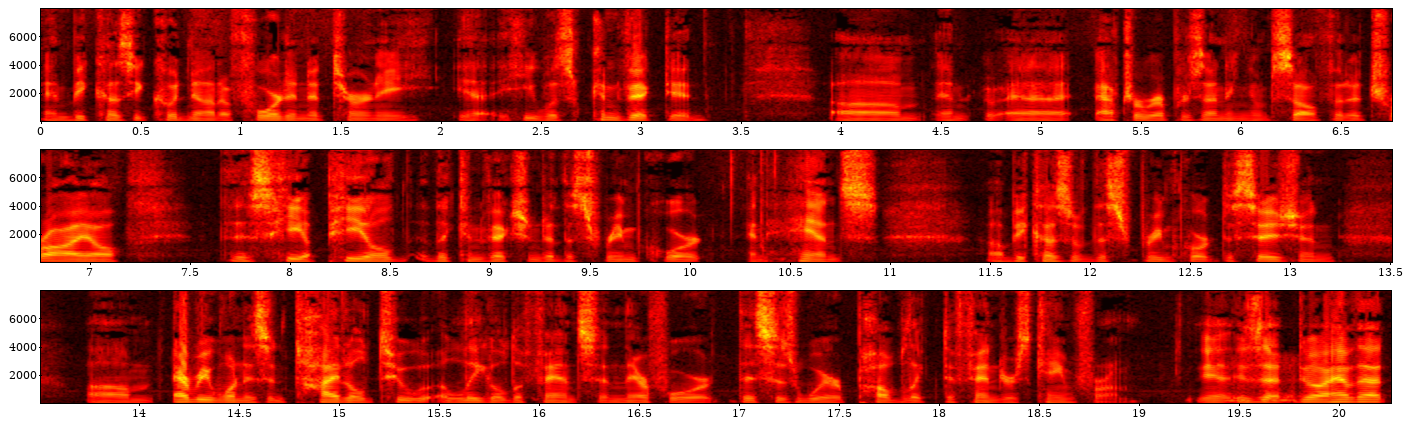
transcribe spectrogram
and because he could not afford an attorney, he was convicted. Um, and uh, after representing himself at a trial, this he appealed the conviction to the Supreme Court, and hence, uh, because of the Supreme Court decision um, everyone is entitled to a legal defense, and therefore this is where public defenders came from. Yeah, is that? Do I have that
